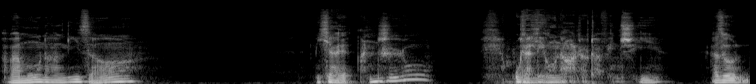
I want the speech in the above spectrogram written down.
Aber Mona Lisa, Michelangelo oder Leonardo da Vinci? Also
